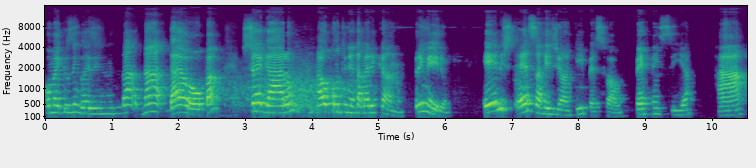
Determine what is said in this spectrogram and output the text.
como é que os ingleses da, da, da Europa chegaram ao continente americano? Primeiro, eles, essa região aqui, pessoal, pertencia à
